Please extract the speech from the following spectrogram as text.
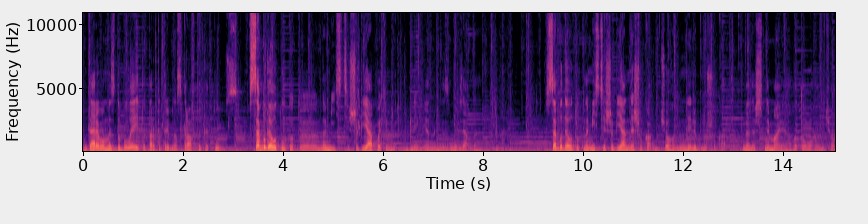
дерево ми здобули, і тепер потрібно скрафтити тулс. Все буде отут, от, е, на місці, щоб я потім. Блін, я не, взяв, да? Все буде отут на місці, щоб я не шукав нічого, не люблю шукати. У мене ж немає готового нічого.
